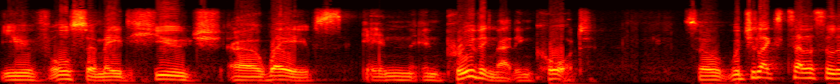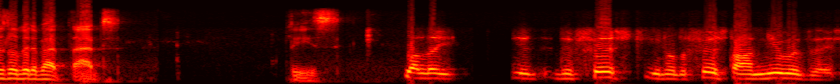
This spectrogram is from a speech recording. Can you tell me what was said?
you've also made huge uh, waves in improving that in court. So, would you like to tell us a little bit about that, please? Well, the the first, you know, the first I knew of this,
